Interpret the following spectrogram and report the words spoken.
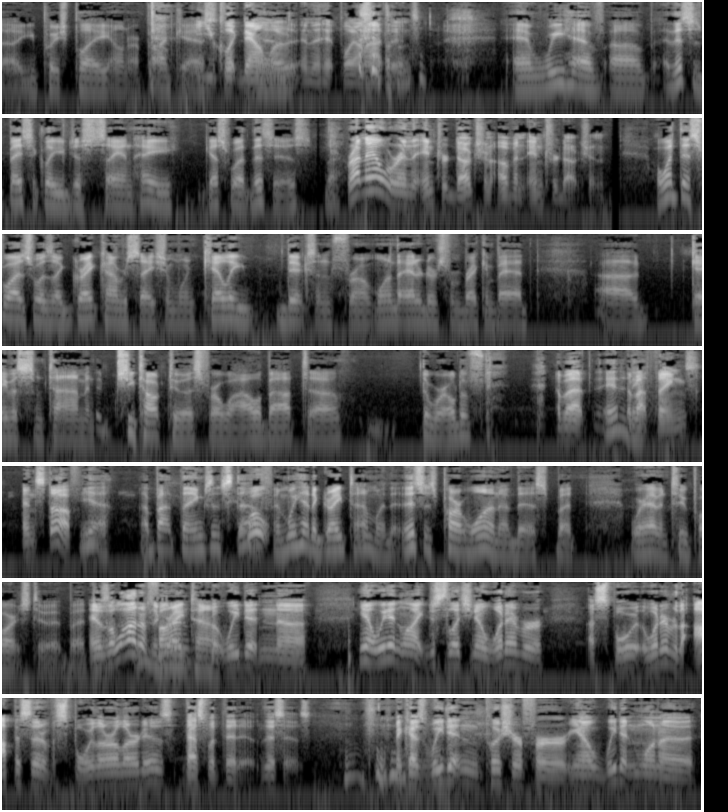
uh, you push play on our podcast. You click download And- and, then hit play on iTunes. and we have uh, this is basically just saying, hey, guess what this is? right now, we're in the introduction of an introduction. What this was was a great conversation when Kelley Dixon, from one of the editors from Breaking Bad, uh, gave us some time, and she talked to us for a while about uh, the world of about Editing. about things and stuff. yeah about things and stuff, Well- and we had a great time with it. This is part one of this, but we're having two parts to it. But It was a uh, lot of fun, a great time. but we didn't. Uh, you know, we didn't like just to let you know whatever a spoil, whatever the opposite of a spoiler alert is. That's what that is, this is, because we didn't push her for. You know, we didn't want to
